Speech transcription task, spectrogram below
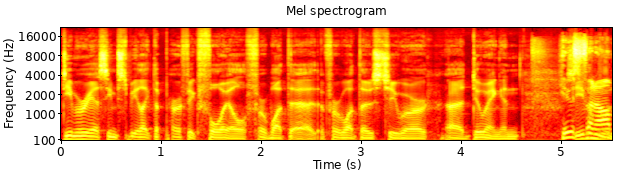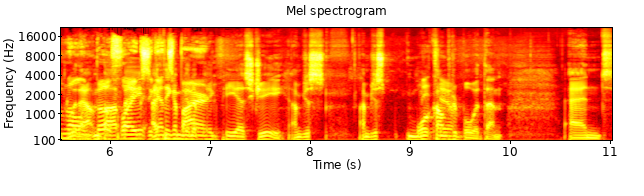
Di Maria seems to be like the perfect foil for what the for what those two are uh, doing. And He was so phenomenal without on both Mbappe, legs I think against I'm going Bayern. to pick PSG. I'm just I'm just more too. comfortable with them, and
